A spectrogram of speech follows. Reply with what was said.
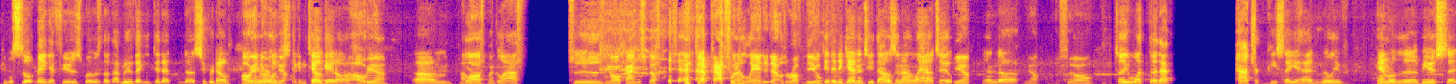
people still may get fused. But it was the, that move that you did at the Superdome. oh yeah, you one. Yeah. taking the tailgate off. Oh yeah, Um, I yeah. lost my glasses and all kinds of stuff. that pass when it landed, that was a rough deal. You did it again in 2000 in Atlanta too. Yeah, And uh, yeah. So tell you what, though, that Patrick piece that you had really handled the abuse that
